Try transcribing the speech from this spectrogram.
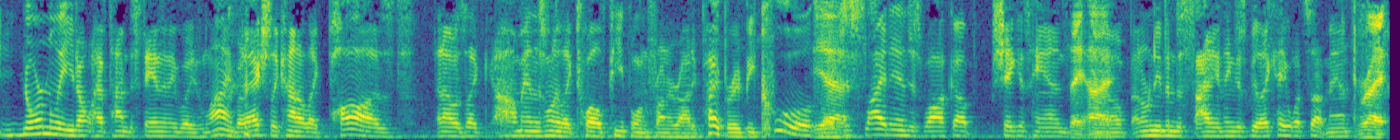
normally you don't have time to stand in anybody's line, but I actually kind of like paused and I was like, oh man, there's only like 12 people in front of Roddy Piper. It'd be cool to Yeah. like, just slide in, just walk up, shake his hand. Say you hi. know. I don't need him to sign anything. Just be like, hey, what's up, man? Right.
